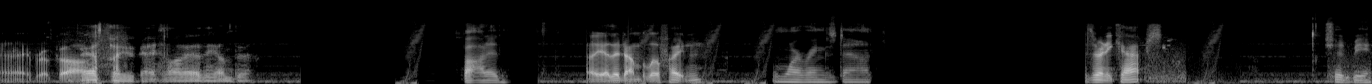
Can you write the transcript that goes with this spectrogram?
All right, broke off. I off. saw you guys already on the. Spotted. Oh yeah, they're down below fighting. One more rings down. Is there any caps? Should be.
